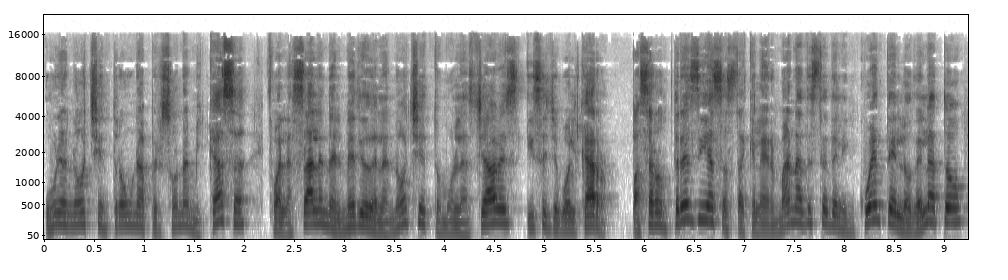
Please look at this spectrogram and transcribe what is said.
una noche entró una persona a mi casa, fue a la sala en el medio de la noche, tomó las llaves y se llevó el carro. Pasaron tres días hasta que la hermana de este delincuente lo delató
